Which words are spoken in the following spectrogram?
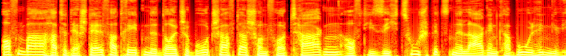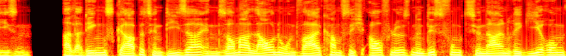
Offenbar hatte der stellvertretende deutsche Botschafter schon vor Tagen auf die sich zuspitzende Lage in Kabul hingewiesen. Allerdings gab es in dieser in Sommerlaune und Wahlkampf sich auflösenden dysfunktionalen Regierung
